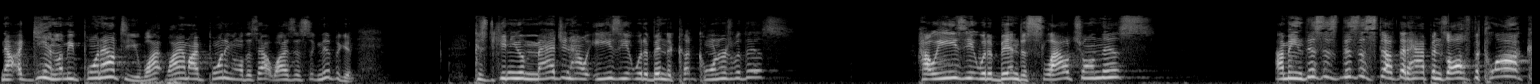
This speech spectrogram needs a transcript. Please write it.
Now, again, let me point out to you why, why am I pointing all this out? Why is this significant? Because can you imagine how easy it would have been to cut corners with this? How easy it would have been to slouch on this? I mean, this is, this is stuff that happens off the clock.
